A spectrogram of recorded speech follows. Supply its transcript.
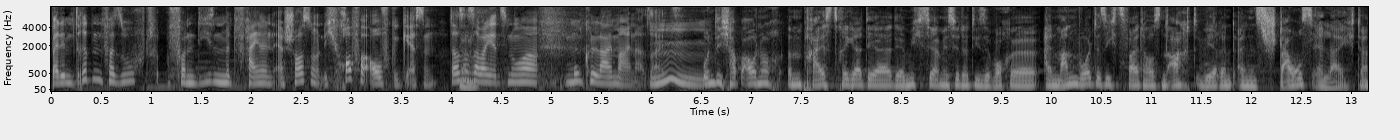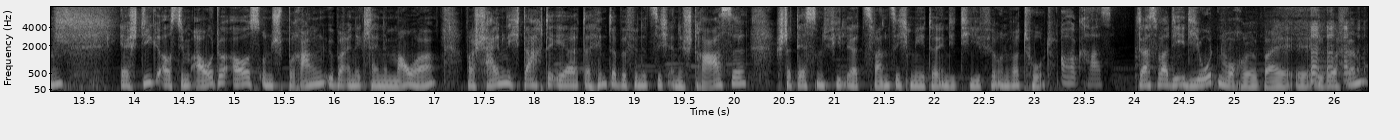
bei dem dritten Versuch von diesen mit Pfeilen erschossen und ich hoffe aufgegessen. Das ist aber jetzt nur Munkelei meinerseits. Und ich habe auch noch einen Preisträger, der, der mich sehr amüsiert hat diese Woche. Ein Mann wollte sich 2008 während eines Staus erleichtern. Er stieg aus dem Auto aus und sprang über eine kleine Mauer. Wahrscheinlich dachte er, dahinter befindet sich eine Straße. Stattdessen fiel er 20 Meter in die Tiefe und war tot. Oh, krass. Das war die Idiotenwoche bei äh, Ego FM.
